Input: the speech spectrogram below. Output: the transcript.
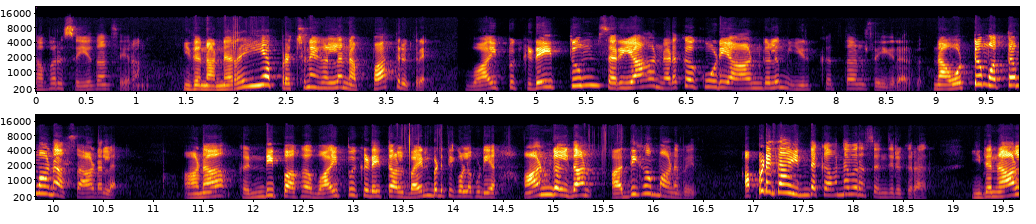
தவறு செய்ய தான் செய்கிறாங்க இதை நான் நிறைய பிரச்சனைகளில் நான் பார்த்துருக்குறேன். வாய்ப்பு கிடைத்தும் சரியாக நடக்கக்கூடிய ஆண்களும் இருக்கத்தான் செய்கிறார்கள். நான் ஒட்டு மொத்தமாக நான் சாடலை. ஆனால் கண்டிப்பாக வாய்ப்பு கிடைத்தால் பயன்படுத்தி கொள்ளக்கூடிய ஆண்கள் தான் அதிகமான பேர் அப்படித்தான் இந்த கவனவரம் செஞ்சிருக்கிறார். இதனால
